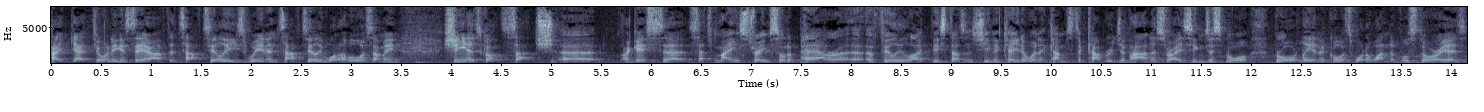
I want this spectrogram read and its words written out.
Kate Gath joining us there after Tough Tilly's win. And Tough Tilly, what a horse. I mean, she has got such, uh, I guess, uh, such mainstream sort of power, a, a filly like this, doesn't she, Nikita, when it comes to coverage of harness racing just more broadly. And of course, what a wonderful story, as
